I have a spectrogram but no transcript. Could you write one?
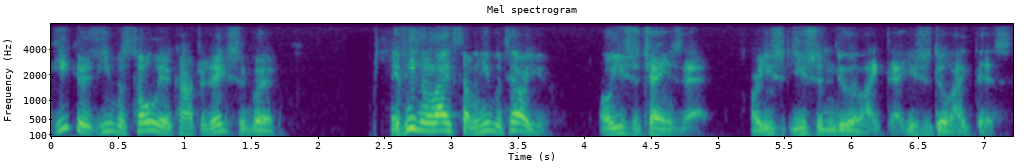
he could he was totally a contradiction, but if he didn't like something, he would tell you, "Oh, you should change that." Or you you shouldn't do it like that. You should do it like this.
